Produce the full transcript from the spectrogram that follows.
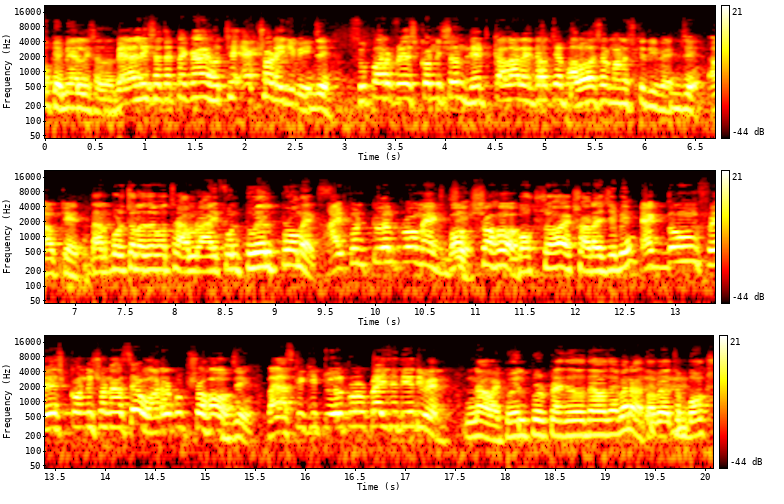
ওকে বিয়াল্লিশ হাজার। বিয়াল্লিশ হাজার টাকায় হচ্ছে একশো আড়াই জিবি জি। Super fresh condition red colour এটা হচ্ছে ভালোবাসার মানুষকে দিবে। জি। ওকে। তারপর চলে যাব হচ্ছে আমরা iPhone twelve pro max iPhone twelve pro max box সহ। বক্স একশো আঠাশ জিবি একদম ফ্রেশ কন্ডিশনে আছে ওয়াটারপ্রুফ সহ। জি। ভাই আজকে কি 12 প্রো প্রাইসে দিয়ে দিবেন? না ভাই টুয়েলভ প্রো প্রাইসে তো দেওয়া যাবে না তবে হচ্ছে বক্স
